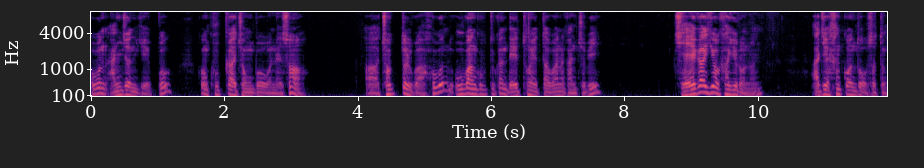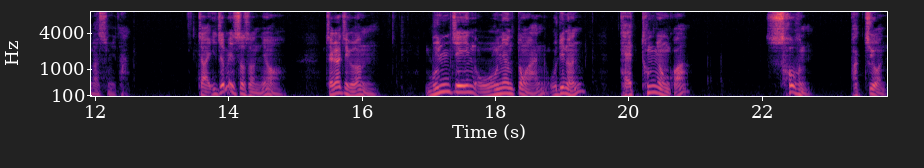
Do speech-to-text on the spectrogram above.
혹은 안전기획부 혹은 국가정보원에서 어, 적들과 혹은 우방국들과 내통했다고 하는 간첩이 제가 기억하기로는 아직 한 건도 없었던 것 같습니다. 자, 이 점에 있어서는요, 제가 지금 문재인 5년 동안 우리는 대통령과 서훈, 박지원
